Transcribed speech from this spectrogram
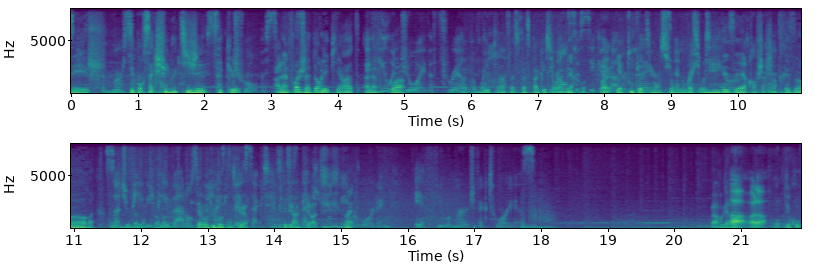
Mais c'est pour ça que je suis mitigé, c'est que à la fois j'adore les pirates, à la fois ouais, pour moi les pirates ça se passe pas que sur la mer quoi. Ouais. Il y a toute la dimension, on va sur une île déserte, on cherche un trésor, on vit Such des aventures dans PvP C'est avant tout dans ton cœur. C'est ça, un pirate. Ouais. If you emerge victorious. Bah regarde. Ah, voilà. Donc du coup,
